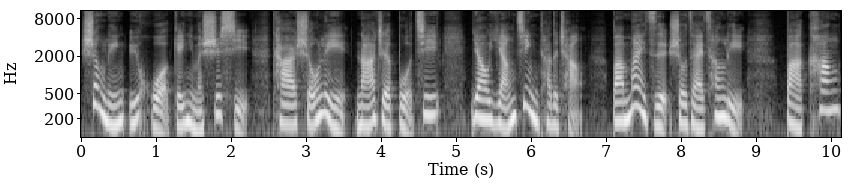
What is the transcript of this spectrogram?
圣灵与火给你们施洗，他手里拿着簸箕，要扬进他的场，把麦子收在仓里，把糠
